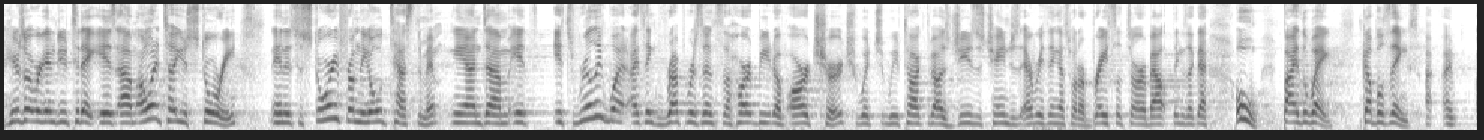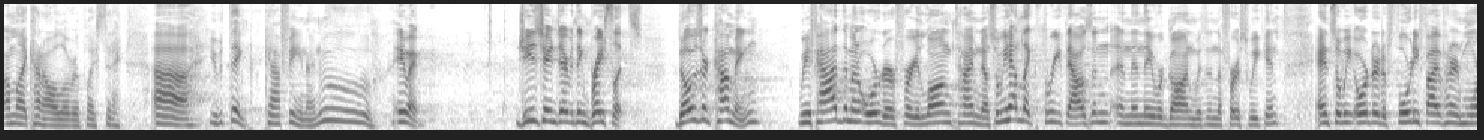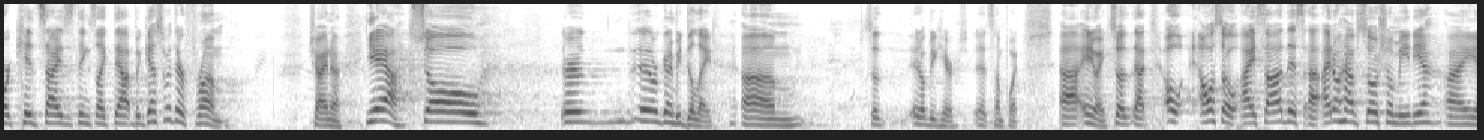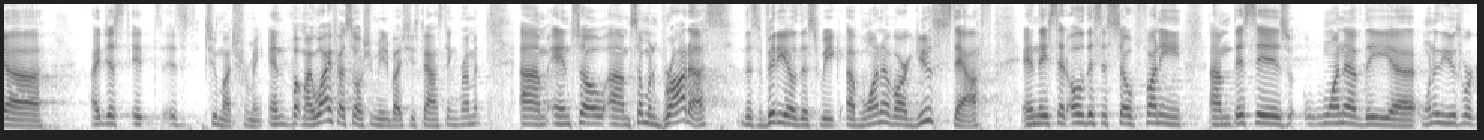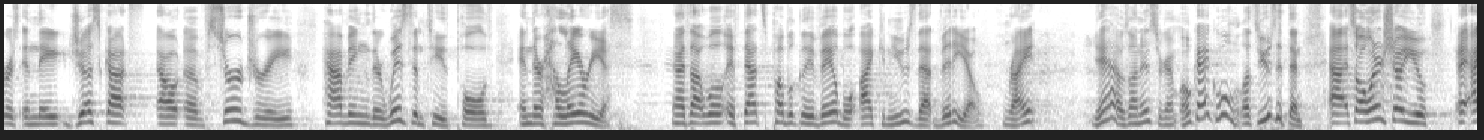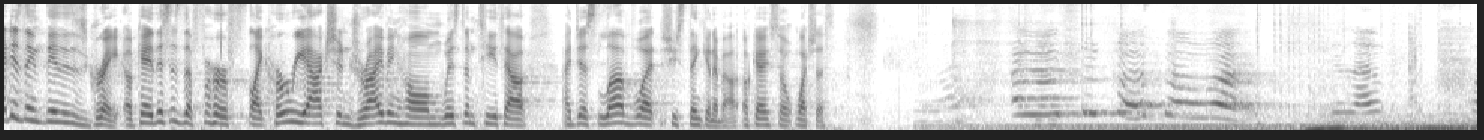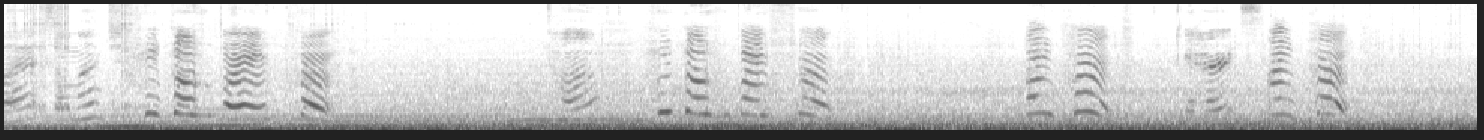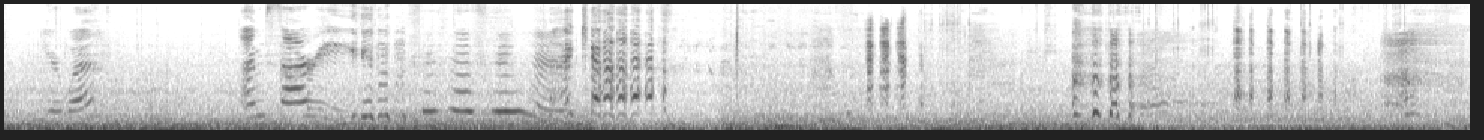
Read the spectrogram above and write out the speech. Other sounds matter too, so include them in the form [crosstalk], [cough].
here's what we're going to do today is um, I want to tell you a story, and it's a story from the Old Testament, and um, it, it's really what I think represents the heartbeat of our church, which we've talked about as Jesus changes everything. That's what our bracelets are about, things like that. Oh, by the way, a couple things. I, am like kind of all over the place today. Uh, you would think caffeine. I know. Anyway, Jesus changed everything bracelets. Those are coming We've had them in order for a long time now. So we had like 3,000 and then they were gone within the first weekend. And so we ordered a 4,500 more kid sizes, things like that. But guess where they're from? China. Yeah, so they're, they're going to be delayed. Um, so it'll be here at some point. Uh, anyway, so that. Oh, also, I saw this. Uh, I don't have social media. I. Uh, I just, it, it's too much for me. And, but my wife has social media, but she's fasting from it. Um, and so um, someone brought us this video this week of one of our youth staff, and they said, oh, this is so funny. Um, this is one of, the, uh, one of the youth workers, and they just got out of surgery having their wisdom teeth pulled, and they're hilarious. And I thought, well, if that's publicly available, I can use that video, right? Yeah, it was on Instagram. Okay, cool. Let's use it then. Uh, so I wanted to show you. I just think this is great. Okay, this is the her like her reaction driving home, wisdom teeth out. I just love what she's thinking about. Okay, so watch this. I love Chico so much. You love what so much? Chico's very hurt. Huh? Chico's very hurt. I'm hurt. It hurts? I'm hurt. You're what? I'm sorry. She's not sleeping. I can't. [laughs]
